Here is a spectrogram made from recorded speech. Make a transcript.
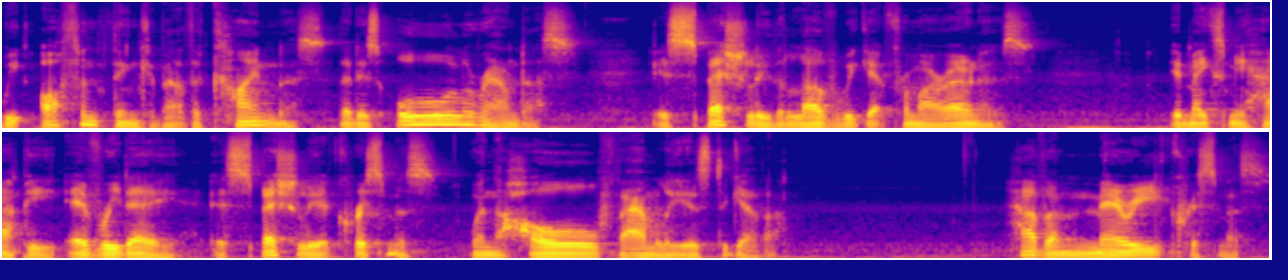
we often think about the kindness that is all around us, especially the love we get from our owners. It makes me happy every day, especially at Christmas when the whole family is together. Have a Merry Christmas.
